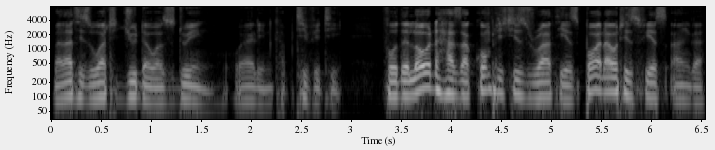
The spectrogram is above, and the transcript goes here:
But that is what Judah was doing while in captivity. For the Lord has accomplished his wrath, he has poured out his fierce anger,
